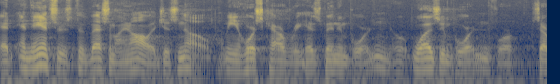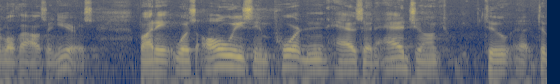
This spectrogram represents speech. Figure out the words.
And, and, the answer is, to the best of my knowledge, is no. I mean, horse cavalry has been important, was important for several thousand years, but it was always important as an adjunct to, uh, to,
